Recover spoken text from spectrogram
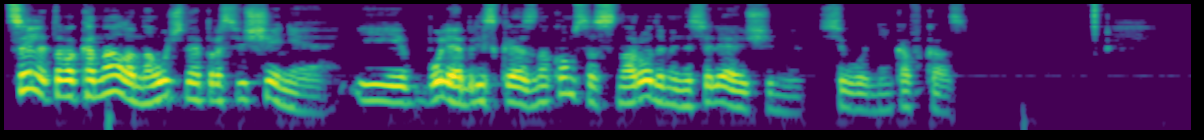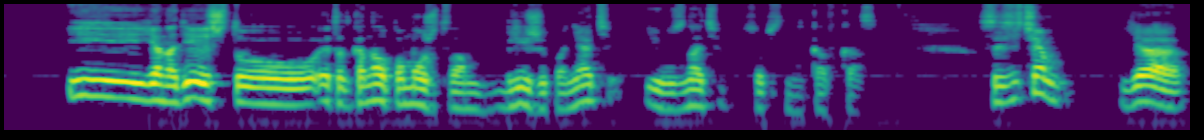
Цель этого канала – научное просвещение и более близкое знакомство с народами, населяющими сегодня Кавказ. И я надеюсь, что этот канал поможет вам ближе понять и узнать, собственно, Кавказ. В связи с чем я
